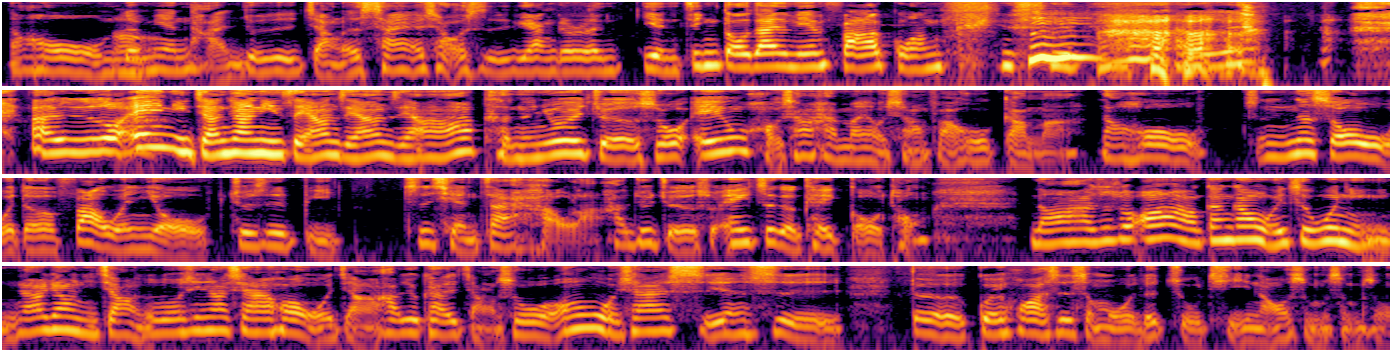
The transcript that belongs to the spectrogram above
然后我们的面谈就是讲了三个小时，两个人眼睛都在那边发光，他 他就是说，哎、你讲讲你怎样怎样怎样，然后可能就会觉得说，哎、我好像还蛮有想法或干嘛。然后嗯那时候我的发文有就是比之前再好啦，他就觉得说，哎、这个可以沟通。然后他就说，哦，刚刚我一直问你，然后让你讲很多东西，那现在换我讲，他就开始讲说，哦，我现在实验室的规划是什么，我的主题，然后什么什么什么，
